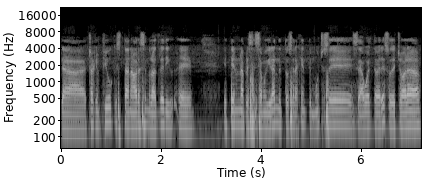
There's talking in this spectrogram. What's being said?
la track and field que están ahora haciendo el Atlético, eh, tiene una presencia muy grande, entonces la gente mucho se, se da vuelta a ver eso. De hecho, ahora,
